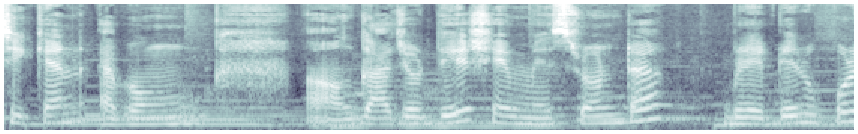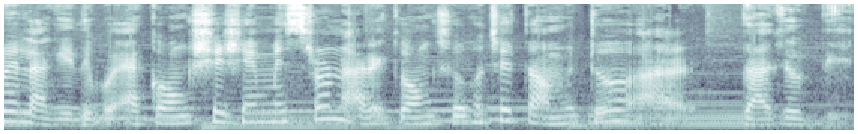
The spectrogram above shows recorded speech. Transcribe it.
চিকেন এবং গাজর দিয়ে সেই মিশ্রণটা ব্রেডের উপরে লাগিয়ে দেবো। এক অংশে সেই মিশ্রণ আর এক অংশ হচ্ছে টমেটো আর গাজর দিয়ে।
